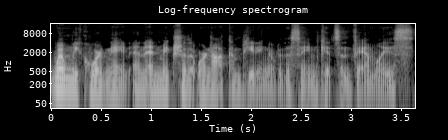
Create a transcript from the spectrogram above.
when we coordinate and, and make sure that we're not competing over the same kids and families.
